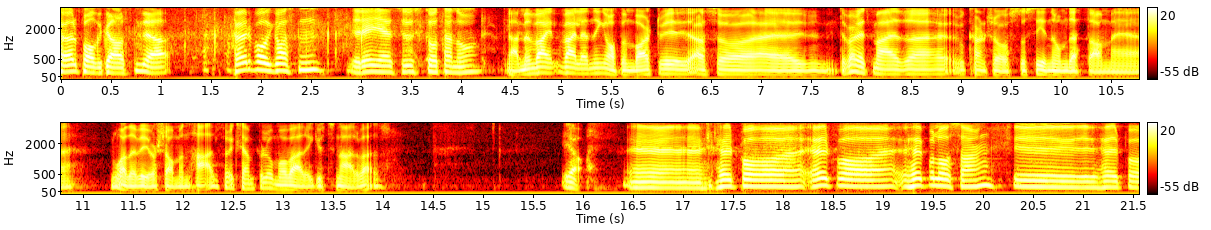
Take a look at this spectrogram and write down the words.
Hør podkasten, ja. Hør podkasten. Rejesus.no. Nei, men Veiledning, åpenbart. Vi, altså, eh, det var litt mer eh, Kanskje også å si noe om dette med noe av det vi gjør sammen her, f.eks. om å være i Guds nærvær? Ja. Eh, hør, på, hør, på, hør på lovsang. Hør på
